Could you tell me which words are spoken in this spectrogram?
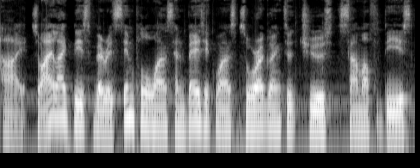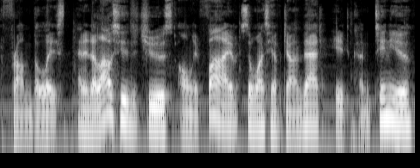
eye. So I like these very simple ones and basic ones. So we're going to choose some of these from the list. And it allows you to choose only five. So once you have done that, hit continue.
